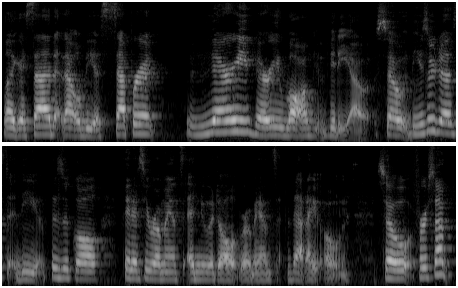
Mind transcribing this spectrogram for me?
Like I said, that will be a separate, very, very long video. So these are just the physical fantasy romance and new adult romance that I own. So first up,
